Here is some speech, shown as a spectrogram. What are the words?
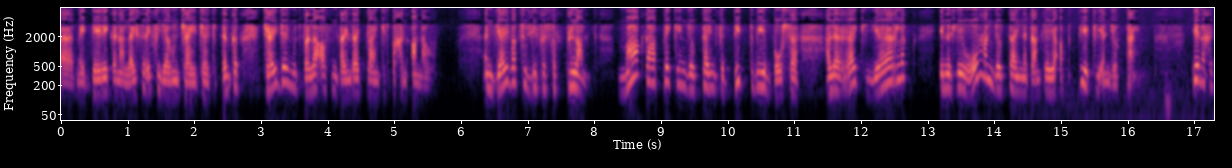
uh, met Derek en dan luister ek vir jou en JJ. Ek dink ek JJ moet wille als en wynryk kleintjies begin aanhou. En jy wat so lief is vir plant, maak daar 'n plek in jou tuin vir die twee bosse. Hulle ryk heerlik en as jy hom in jou tuin het, dan jy 'n apteekie in jou tuin. Enige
